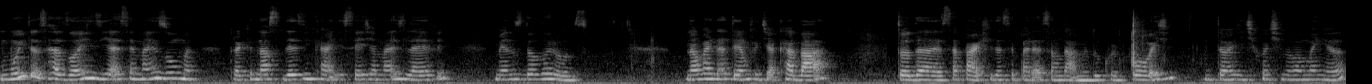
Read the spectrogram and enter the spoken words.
muitas razões e essa é mais uma, para que o nosso desencarne seja mais leve, menos doloroso. Não vai dar tempo de acabar toda essa parte da separação da alma do corpo hoje, então a gente continua amanhã.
